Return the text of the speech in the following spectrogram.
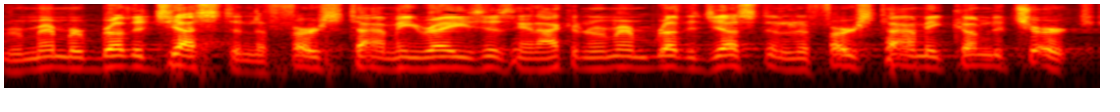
remember Brother Justin the first time he raised his hand. I can remember Brother Justin the first time he come to church.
